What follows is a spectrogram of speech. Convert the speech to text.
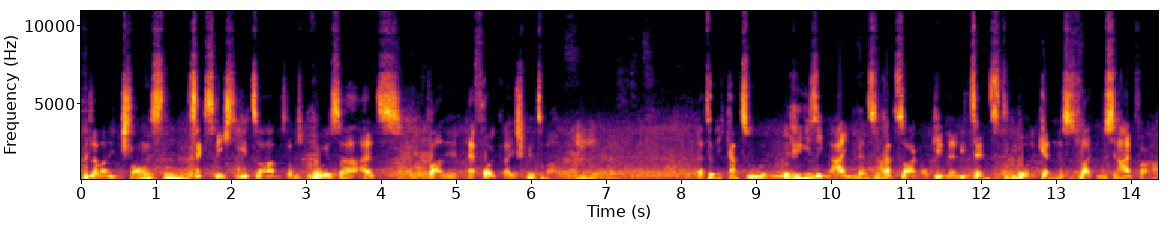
Mittlerweile die Chancen, sechs richtige zu haben, ist glaube ich größer als quasi erfolgreiches Spiel zu machen. Mhm. Natürlich kannst du Risiken eingrenzen. Du kannst sagen, okay, mit der Lizenz, die die Leute kennen, ist es vielleicht ein bisschen einfacher,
